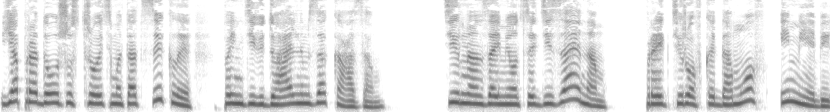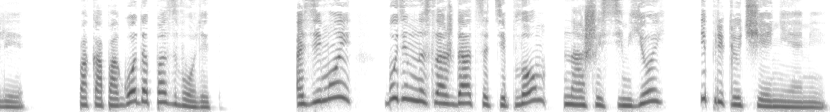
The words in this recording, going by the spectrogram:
Я продолжу строить мотоциклы по индивидуальным заказам. Тирнан займется дизайном, проектировкой домов и мебели пока погода позволит. А зимой будем наслаждаться теплом нашей семьей и приключениями.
